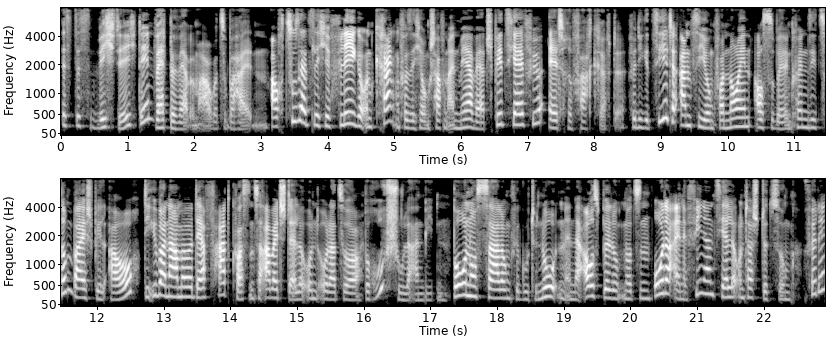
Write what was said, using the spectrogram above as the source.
ist es wichtig, den Wettbewerb im Auge zu behalten. Auch zusätzliche Pflege- und Krankenversicherung schaffen einen Mehrwert, speziell für ältere Fachkräfte. Für die gezielte Anziehung von neuen Auszubildenden können Sie zum Beispiel auch die Übernahme der Fahrtkosten zur Arbeitsstelle und oder zur Berufsschule anbieten, Bonuszahlungen für gute Noten in der Ausbildung nutzen oder eine finanzielle Unterstützung für den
